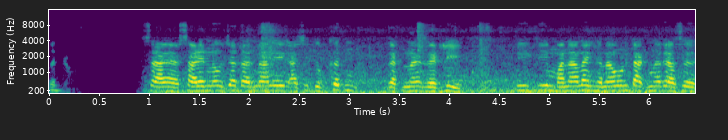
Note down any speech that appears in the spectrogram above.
धन्यवाद. सा साडेनऊच्या दरम्यान एक अशी दुःखद घटना घडली. की जी मनाला हिणावून टाकणारे असं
